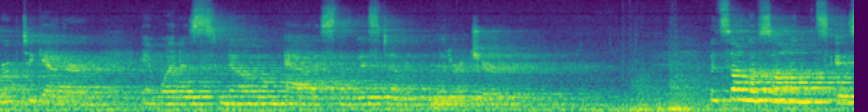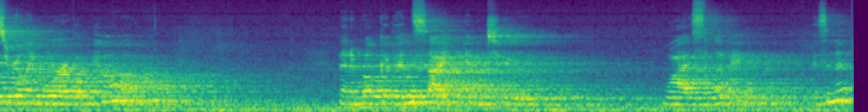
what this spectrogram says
grouped together in what is known as the wisdom literature. But Song of Songs is really more of a poem than a book of insight into wise living, isn't it?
